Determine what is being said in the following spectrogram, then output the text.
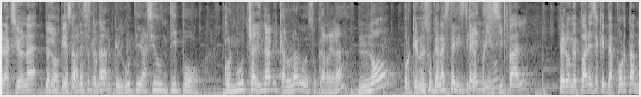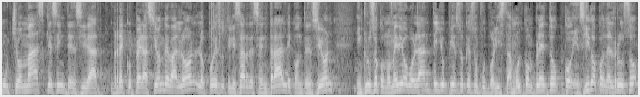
reacciona y Pero ¿te empieza a parece. Tocayo, que el Guti ha sido un tipo con mucha dinámica a lo largo de su carrera? No, porque no es su característica intenso. principal, pero me parece que te aporta mucho más que esa intensidad. Recuperación de balón, lo puedes utilizar de central, de contención, incluso como medio volante. Yo pienso que es un futbolista muy completo, coincido con el ruso,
